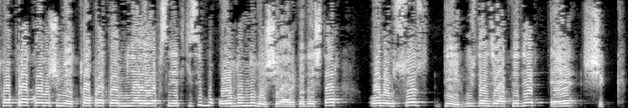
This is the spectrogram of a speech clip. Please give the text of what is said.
Toprak oluşumu ve toprakların mineral yapısının etkisi bu olumlu bir şey arkadaşlar. Olumsuz değil. Bu yüzden cevap nedir? E şık.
